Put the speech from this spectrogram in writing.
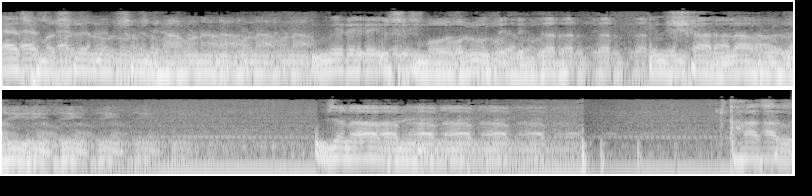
اس مسئلے نو سمجھاونا میرے اس موضوع دے اندر انشاءاللہ جناب نے حاصل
